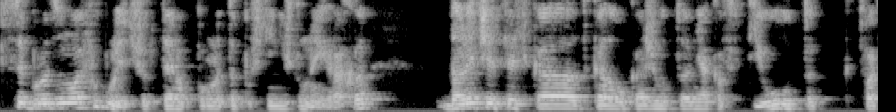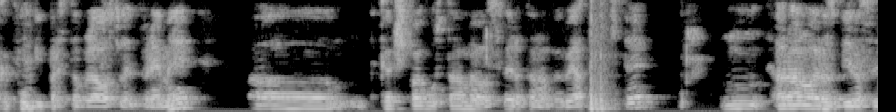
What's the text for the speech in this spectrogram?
се броят за нови футболисти, защото те на пролета почти нищо не играха. Далече е ЦСКА, така да го кажа, от някакъв стил, от това какво би представляло след време. А, така че това го оставяме в сферата на вероятностите. Рано е, разбира се,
